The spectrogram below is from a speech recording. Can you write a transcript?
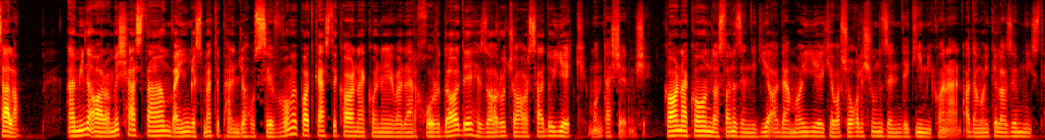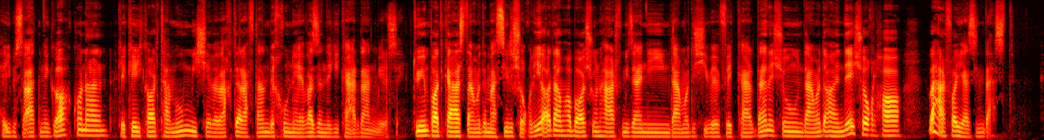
سلام. امین آرامش هستم و این قسمت پنجاه و سوم پادکست کار نکنه و در خرداد 1401 منتشر میشه. کار نکن داستان زندگی آدماییه که با شغلشون زندگی می‌کنن. آدمایی که لازم نیست. هی به ساعت نگاه کنن که کی کار تموم میشه و وقت رفتن به خونه و زندگی کردن می‌رسه. تو این پادکست در مورد مسیر شغلی آدم ها باشون حرف می‌زنیم در مورد شیوه فکر کردنشون در مورد آینده شغل ها و حرفایی از این دست.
